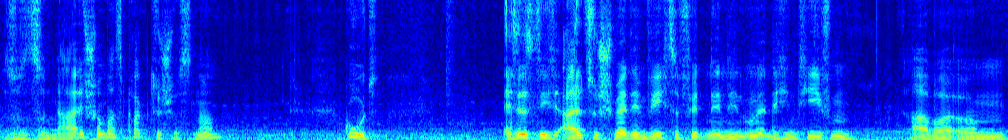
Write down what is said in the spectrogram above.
Also so nah ist schon was Praktisches, ne? Gut. Es ist nicht allzu schwer, den Weg zu finden in den unendlichen Tiefen, aber ähm,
